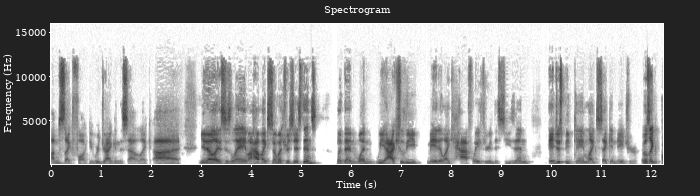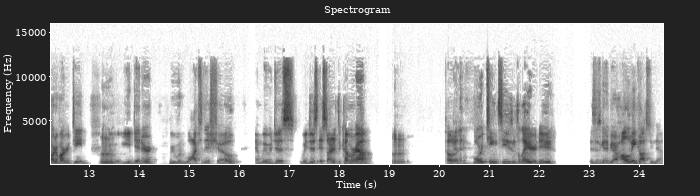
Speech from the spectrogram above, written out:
i'm just like fuck dude we're dragging this out. Like uh you know like this is lame. I have like so much resistance. But then when we actually made it like halfway through the season it just became like second nature. It was like part of our routine. We Mhm. would eat dinner, we would watch this show, and we would just we just it started to come around. Mhm. Totally. And then 14 seasons later, dude, this is gonna be our Halloween costume now.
